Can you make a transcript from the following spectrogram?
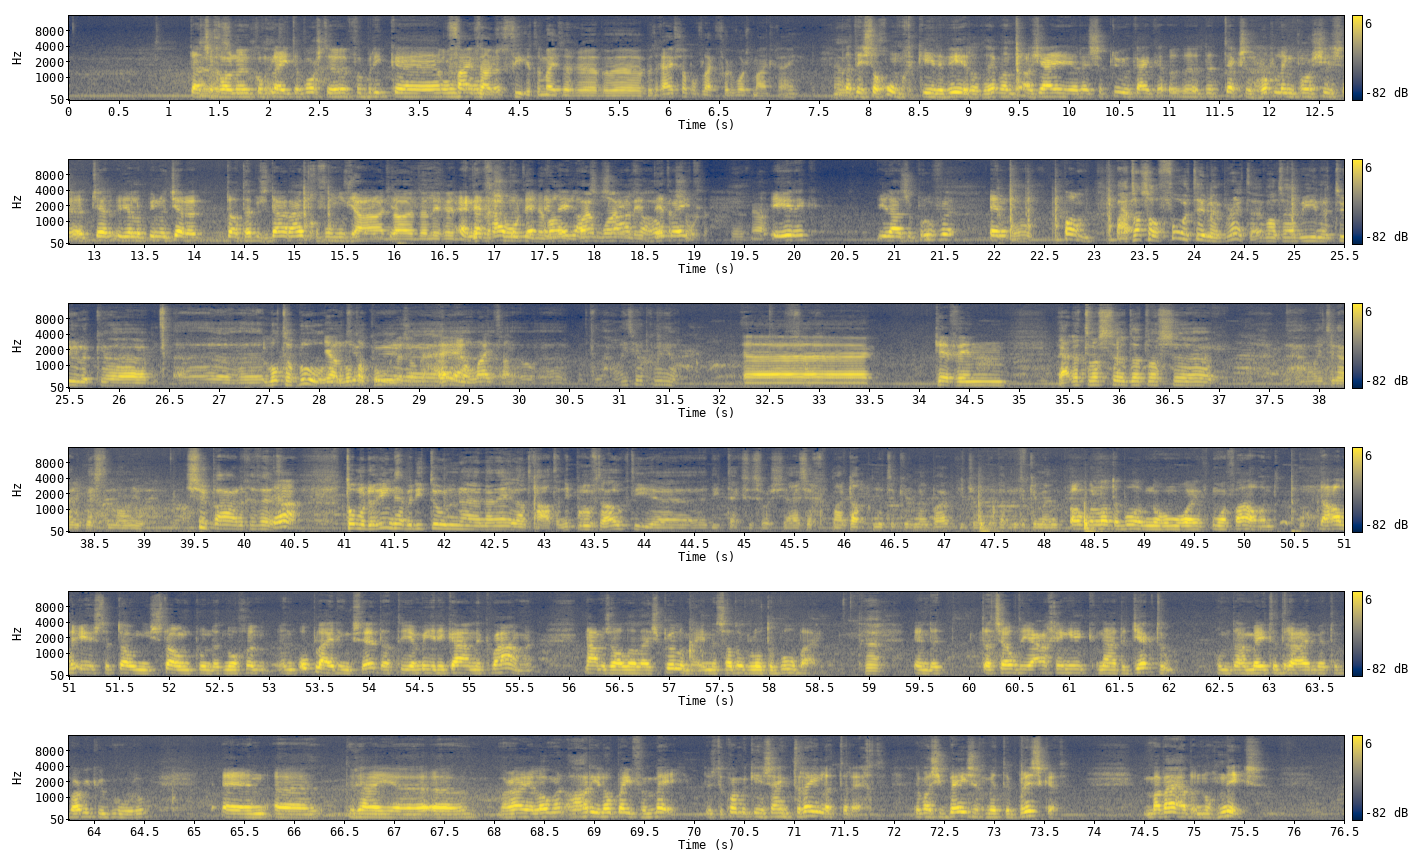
Dat ze gewoon een complete worstenfabriek eh onder- 5000 vierkante meter eh, be- bedrijfsoppervlak voor de worstmakerij. Dat is toch omgekeerde wereld, hè? Want als jij receptuur kijkt, eh, de, de Texas Hotlink worstjes, uh, jalapeno cheddar, dat hebben ze daar uitgevonden. Ja, daar, daar liggen En dan 30 gaat de soorten in de Ne- wand. Nederlandse Waar waar zagen, liggen 30 homemade. soorten? Ja. Erik, die laat ze proeven en pam. Maar het was al voor Tim en Brett, hè? Want we hebben hier natuurlijk eh eh, Lotta Boel. Ja, Lotta Boel is ook eh, helemaal light van. eh, nou, weet je ook weer? Eh, Kevin. Ja, dat was, eh, dat was, eh, nou, hoe heet hij nou die beste man, joh? Super aardige vent. Ja, Tomme Dorien hebben die toen eh, naar Nederland gehaald en die proefde ook die, eh die Texas worstje. Hij zegt, maar dat moet ik in mijn barbecue joint, dat moet ik in mijn... over Lotte heb ik nog een mooi, mooi verhaal. Want de allereerste Tony Stone, toen het nog een, een opleiding hè, dat die Amerikanen kwamen, namen ze allerlei spullen mee. En daar zat ook Lotte Boel bij. Ja. En dat, datzelfde jaar ging ik naar de Jack toe, om daar mee te draaien met de barbecue guru. En eh, toen zei Mariah Loman, Harry loop even mee. Dus toen kwam ik in zijn trailer terecht. Dan was hij bezig met de brisket. Maar wij hadden nog niks.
